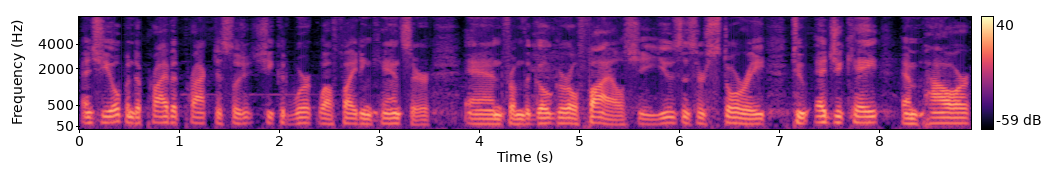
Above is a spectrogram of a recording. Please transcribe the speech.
and she opened a private practice so that she could work while fighting cancer. And from the Go Girl file, she uses her story to educate, empower,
